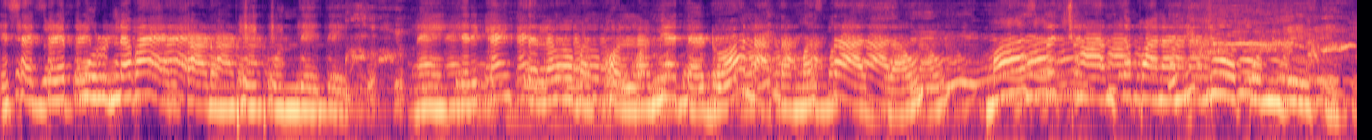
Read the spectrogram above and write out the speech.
हे सगळे पूर्ण बाहेर काढून फेकून देते. नाहीतरी काय चला बाबा खोलला मी आता डॉल आता मस्त आत जाऊन मस्त शांतपणाने झोपून घेते.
